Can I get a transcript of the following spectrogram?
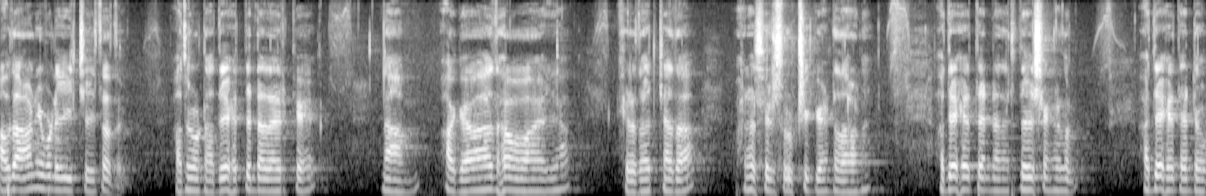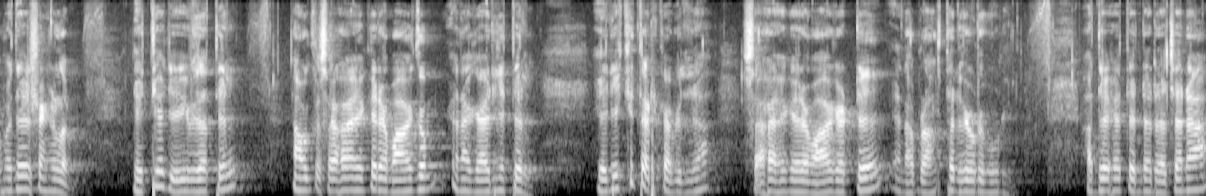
അതാണ് ഇവിടെ ഈ ചെയ്തത്. അതുകൊണ്ട് അദ്ദേഹത്തിന്റെ നേർക്ക് നാം അഗാധമായ കൃതജ്ഞത മനസ്സിൽ സൂക്ഷിക്കേണ്ടതാണ്. അദ്ദേഹത്തിന്റെ നിർദ്ദേശങ്ങളും അദ്ദേഹത്തിന്റെ ഉപദേശങ്ങളും നിത്യജീവിതത്തിൽ നമുക്ക് സഹായകരമാകും എന്ന കാര്യത്തിൽ എനിക്ക് തർക്കമില്ല. സഹായകരമാകട്ടെ എന്ന പ്രാർത്ഥനയോടുകൂടി. അദ്ദേഹത്തിന്റെ രചന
